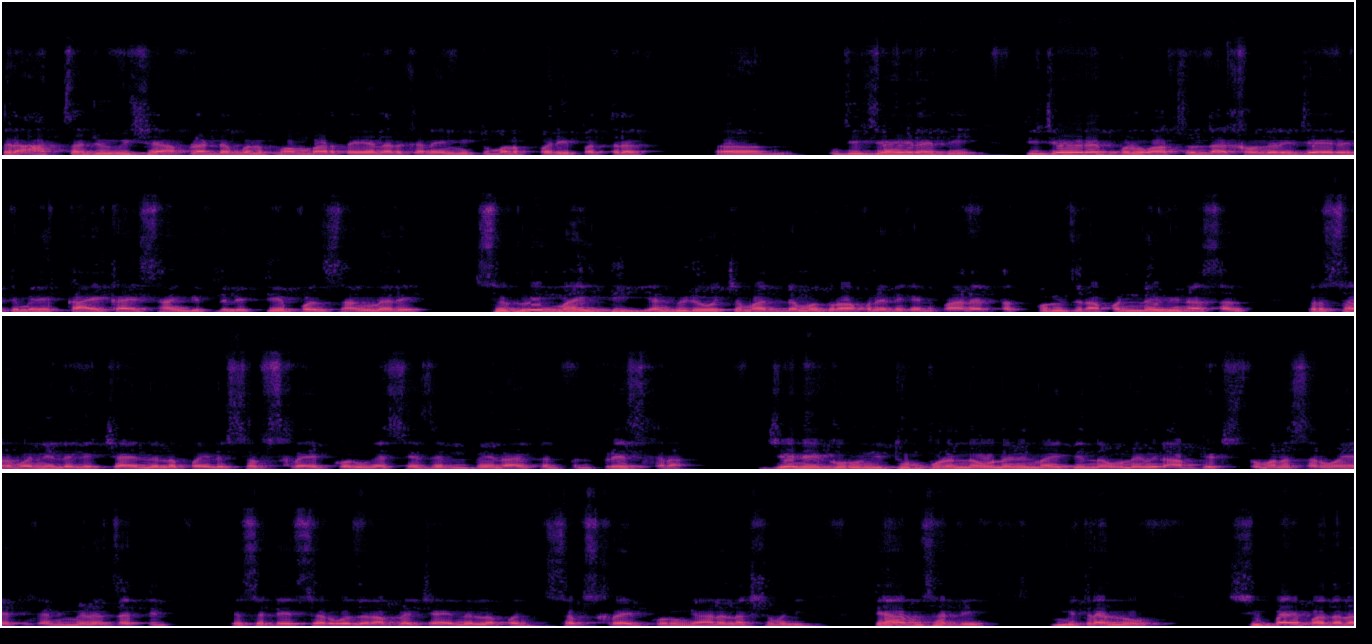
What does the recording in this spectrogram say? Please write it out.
तर आजचा जो विषय आपला डबल फॉर्म भरता येणार का नाही मी तुम्हाला परिपत्रक जी जाहिरात आहे ती जाहिरात पण वाचून दाखवणार आहे. जाहिरातीमध्ये म्हणजे काय काय सांगितलेले ते पण सांगणार आहे. सगळी माहिती या व्हिडिओच्या माध्यमातून आपण या ठिकाणी पाहणार. तत्पूर्वी जर आपण नवीन असाल तर सर्वांनी लगेच चॅनलला पहिले सबस्क्राईब करून घ्या. शेजारील बेल आयकन पण प्रेस करा. जेणेकरून इथून पुढे नवनवीन माहिती नवनवीन अपडेट्स तुम्हाला सर्व या ठिकाणी मिळत जातील. त्यासाठी सर्वजण आपल्या चॅनलला पण सबस्क्राईब करून घ्या. आलं लक्षामध्ये? त्यासाठी मित्रांनो शिपाई पदाला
